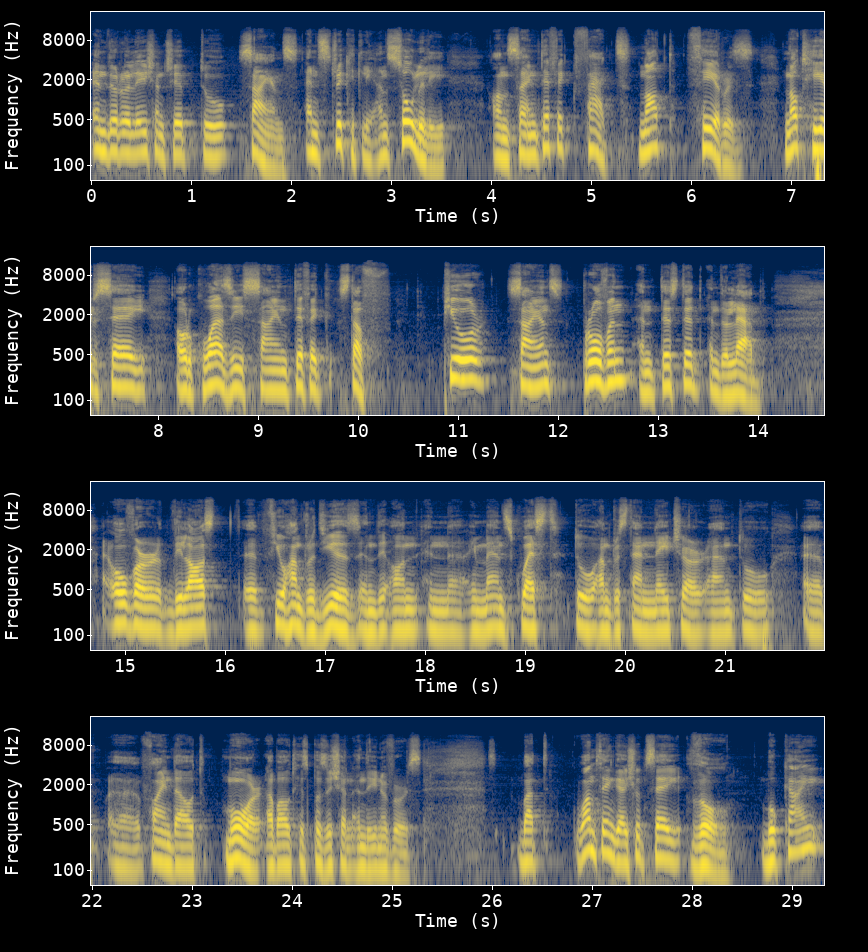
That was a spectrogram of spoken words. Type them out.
in the relationship to science and strictly and solely on scientific facts, not theories, not hearsay or quasi scientific stuff. Pure science proven and tested in the lab over the last uh, few hundred years in, the, on, in, uh, in man's quest to understand nature and to uh, uh, find out more about his position in the universe. But one thing I should say though, Bucaille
